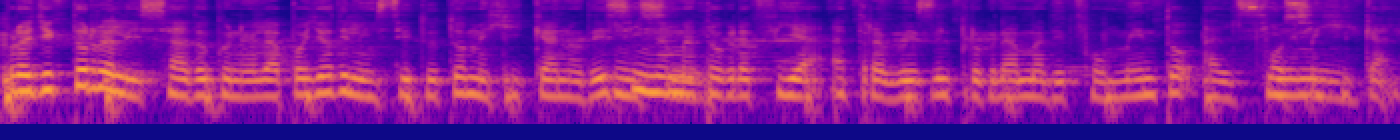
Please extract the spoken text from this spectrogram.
Proyecto realizado con el apoyo del Instituto Mexicano de Cinematografía a través del programa de fomento al cine mexicano.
